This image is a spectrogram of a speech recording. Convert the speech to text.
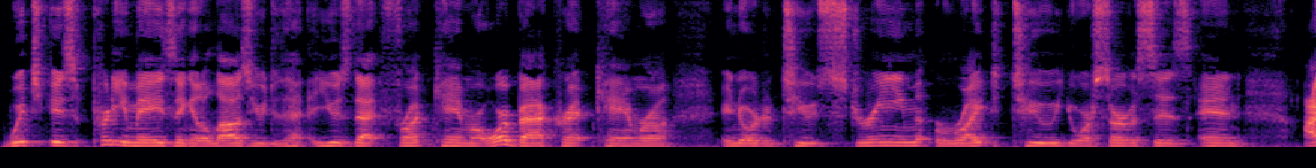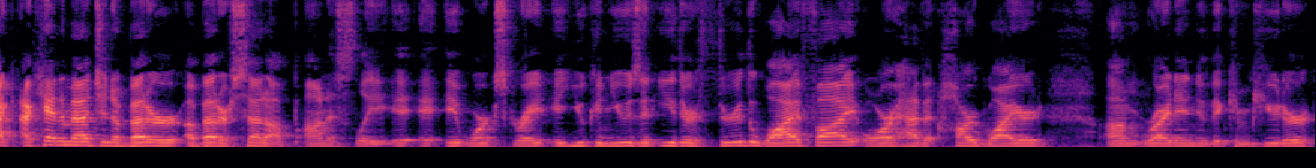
which is pretty amazing. It allows you to use that front camera or back camera in order to stream right to your services. And I, I can't imagine a better a better setup. Honestly, it, it, it works great. It, you can use it either through the Wi-Fi or have it hardwired um, right into the computer.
